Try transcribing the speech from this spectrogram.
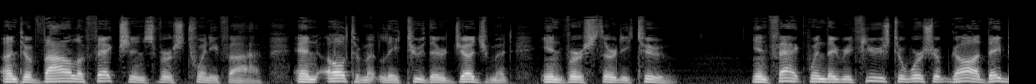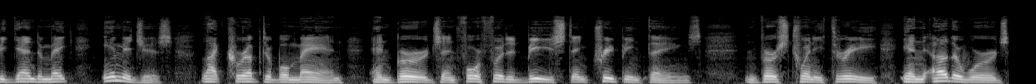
unto vile affections, verse 25, and ultimately to their judgment in verse 32. In fact, when they refused to worship God, they began to make images like corruptible man and birds and four-footed beasts and creeping things. In verse 23, in other words,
